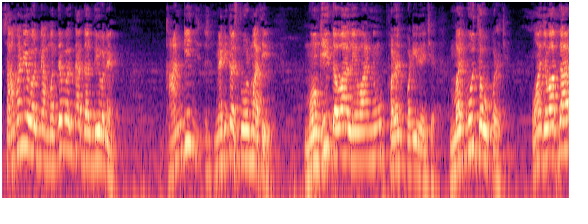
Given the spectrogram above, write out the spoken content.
સામાન્ય વર્ગના, મધ્યમ વર્ગના દર્દીઓને ખાનગી મેડિકલ સ્ટોરમાંથી મોંઘી દવા લેવાનું ફરજ પડી રહી છે. મજબૂત થવું પડે છે. કોણ જવાબદાર?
